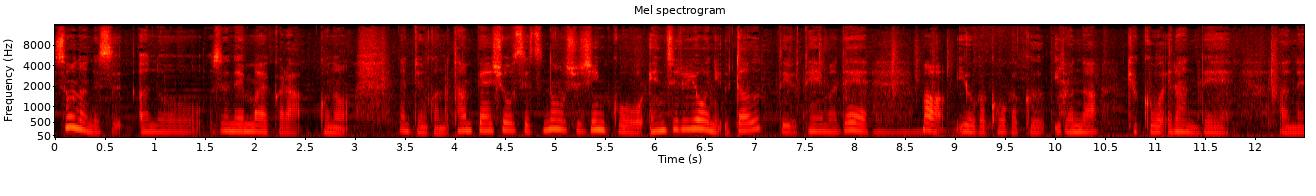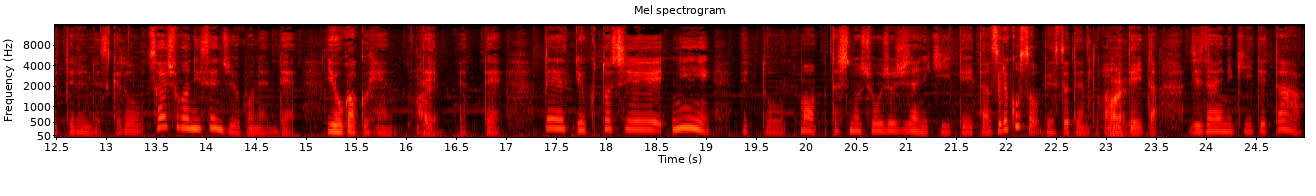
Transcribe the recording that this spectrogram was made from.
そうなんです。あの数年前からこのなんていうのかな短編小説の主人公を演じるように歌うっていうテーマで、まあ洋楽邦楽いろんな曲を選んで、あのやってるんですけど最初が2015年で洋楽編でやって、はい、で翌年に、えっとまあ、私の少女時代に聴いていたそれこそ「ベストテン」とか見ていた時代に聴いてた、は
